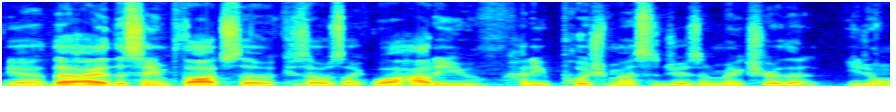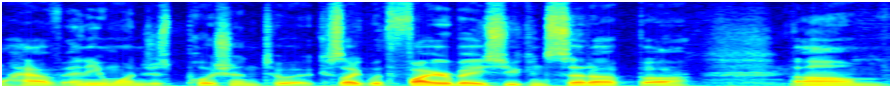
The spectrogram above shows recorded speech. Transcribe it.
yeah, I had the same thoughts though, because I was like, well, how do you how do you push messages and make sure that you don't have anyone just push into it? Because like with Firebase, you can set up uh, um,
